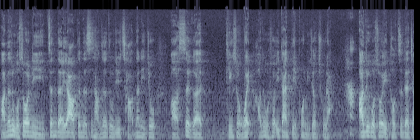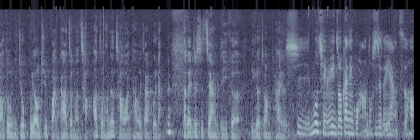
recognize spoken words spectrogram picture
啊，那如果说你真的要跟着市场热度去炒，那你就啊设个停损位。好，如果说一旦跌破你就出来。好啊，如果说以投资的角度，你就不用去管它怎么炒，啊，怎反正炒完它会再回来，嗯、大概就是这样的一个一个状态而已。是，目前元宇宙概念股好像都是这个样子哈。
